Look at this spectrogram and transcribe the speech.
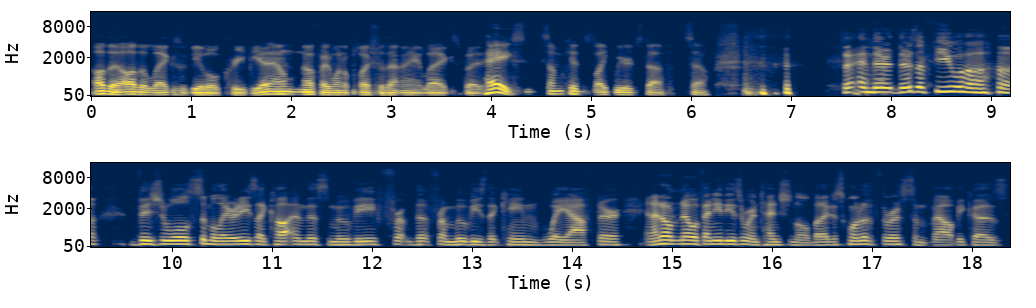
all the all the legs would be a little creepy. I don't know if I'd want to plush with that many legs, but hey, some kids like weird stuff. So so, and there there's a few uh, visual similarities I caught in this movie from the from movies that came way after, and I don't know if any of these were intentional, but I just wanted to throw some out because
